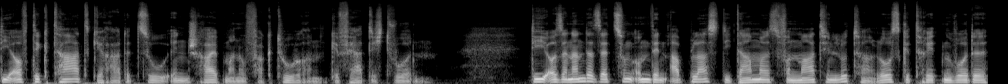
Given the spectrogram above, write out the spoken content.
die auf Diktat geradezu in Schreibmanufakturen gefertigt wurden die Auseinandersetzung um den Ablass, die damals von Martin Luther losgetreten wurde,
